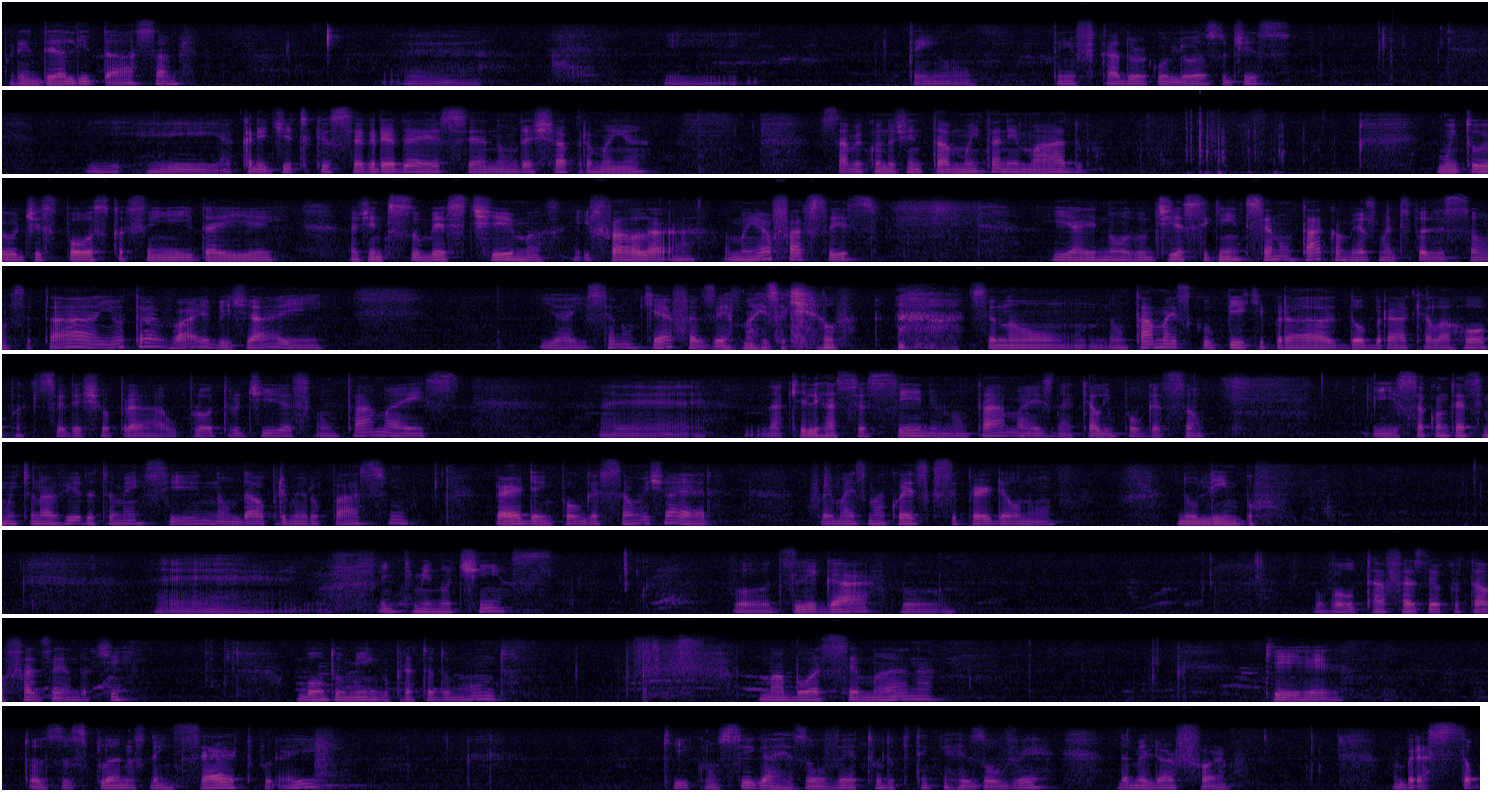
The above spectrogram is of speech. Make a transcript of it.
aprender a lidar, sabe? É, e tenho, tenho ficado orgulhoso disso. E, e acredito que o segredo é esse, é não deixar para amanhã. Sabe quando a gente tá muito animado, muito disposto assim, e daí a gente subestima e fala, amanhã eu faço isso. E aí no dia seguinte você não tá com a mesma disposição, você tá em outra vibe já e e aí você não quer fazer mais aquilo. Você não, não tá mais com o pique para dobrar aquela roupa que você deixou para o outro dia, você não tá mais é, naquele raciocínio, não tá mais naquela empolgação. E isso acontece muito na vida também. Se não dá o primeiro passo, perde a empolgação e já era. Foi mais uma coisa que se perdeu no, no limbo. É, 20 minutinhos. Vou desligar, vou, vou voltar a fazer o que eu estava fazendo aqui. Bom domingo para todo mundo. Uma boa semana. Que todos os planos deem certo por aí. Que consiga resolver tudo que tem que resolver da melhor forma. Um abração.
